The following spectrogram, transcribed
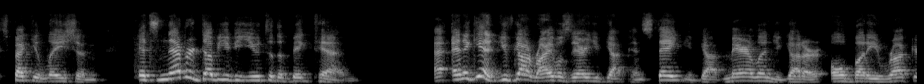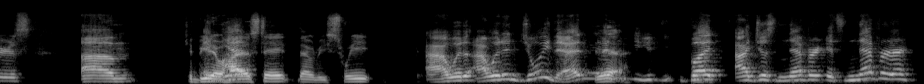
speculation, it's never WVU to the Big Ten. And again, you've got rivals there. You've got Penn State, you've got Maryland, you've got our old buddy Rutgers. Um, Could beat Ohio yet- State. That would be sweet. I would I would enjoy that. Yeah. But I just never it's never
